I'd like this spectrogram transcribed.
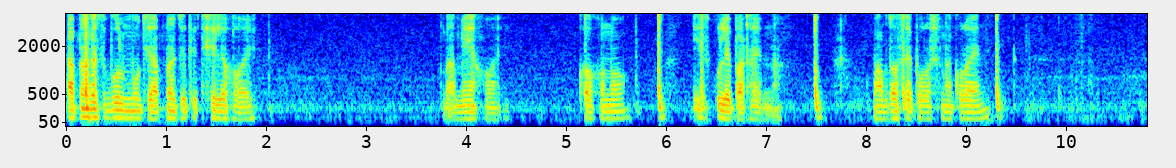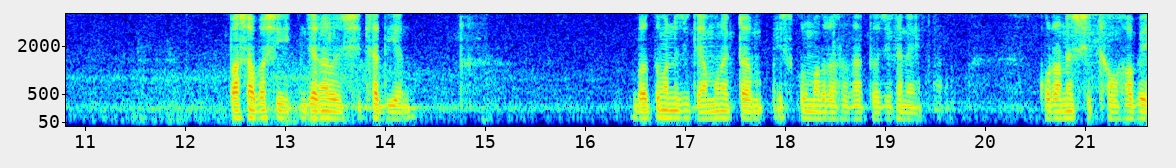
আপনার কাছে বলব যে আপনার যদি ছেলে হয় বা মেয়ে হয় কখনো স্কুলে পাঠায়েন না, মাদ্রাসায় পড়াশোনা করায়েন পাশাপাশি জেনারেল শিক্ষা দিয়েন। বর্তমানে যদি এমন একটা স্কুল মাদ্রাসা থাকতো যেখানে কোরআনের শিক্ষাও হবে,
